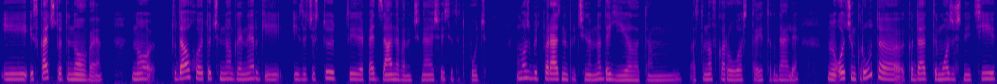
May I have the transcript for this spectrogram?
и искать что-то новое. Но туда уходит очень много энергии, и зачастую ты опять заново начинаешь весь этот путь. Может быть, по разным причинам. Надоело, там, остановка роста и так далее. Но очень круто, когда ты можешь найти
